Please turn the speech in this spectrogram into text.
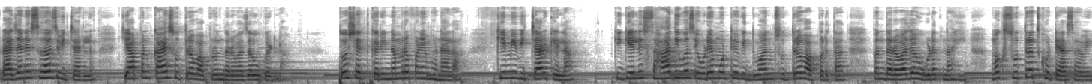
राजाने सहज विचारलं की आपण काय सूत्र वापरून दरवाजा उघडला? तो शेतकरी नम्रपणे म्हणाला की मी विचार केला की गेले सहा दिवस एवढे मोठे विद्वान सूत्र वापरतात पण दरवाजा उघडत नाही. मग सूत्रच खोटे असावे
